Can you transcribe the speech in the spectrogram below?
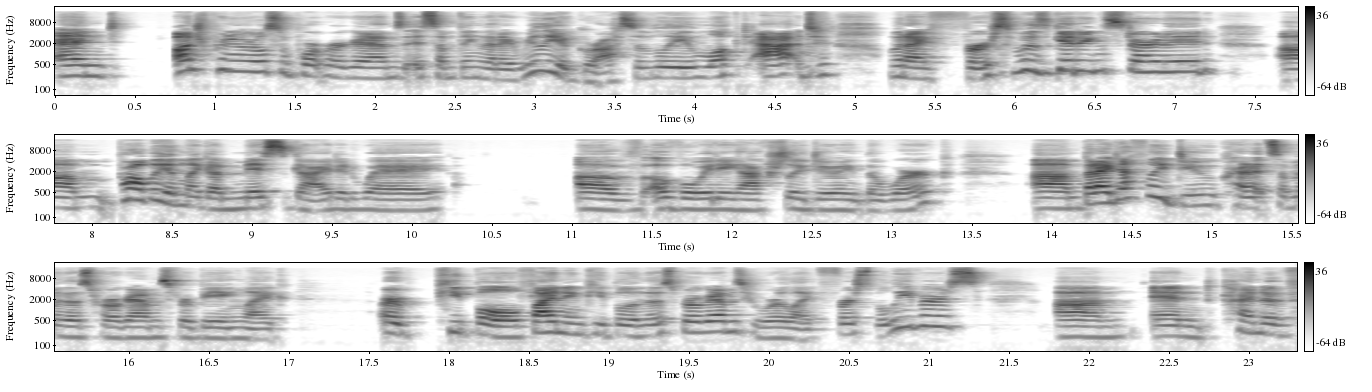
And entrepreneurial support programs is something that I really aggressively looked at when I first was getting started, um, probably in like a misguided way of avoiding actually doing the work. Um, but I definitely do credit some of those programs for being like, or people finding people in those programs who were like first believers um, and kind of,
